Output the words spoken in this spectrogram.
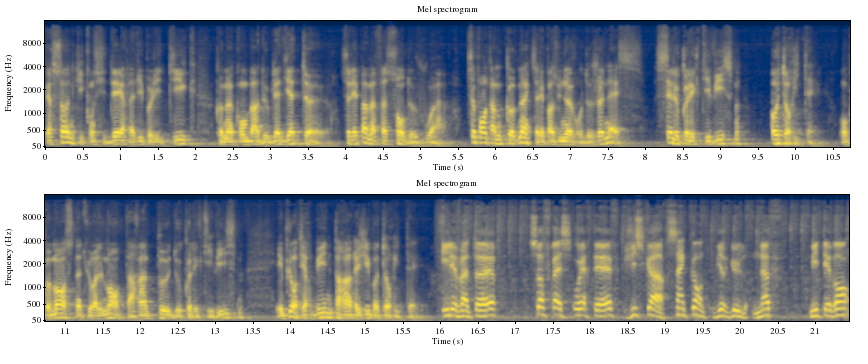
personnes qui considèrent la vie politique comme un combat de gladiateurs. Ce n'est pas ma façon de voir. Ce programme commun, ce n'est pas une œuvre de jeunesse, c'est le collectivisme autoritaire. On commence naturellement par un peu de collectivisme et puis on termine par un régime autoritaire. Il est 20h, Sofres au RTF, Giscard 50,9, Mitterrand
